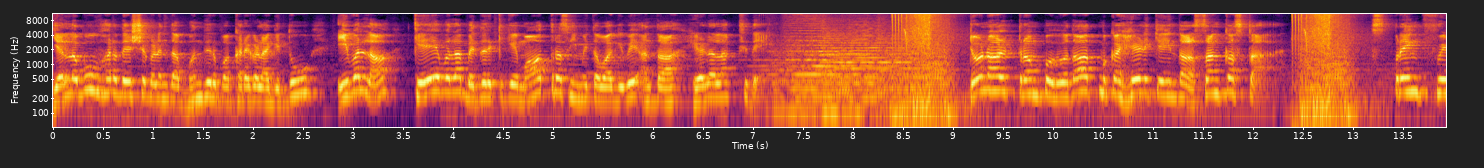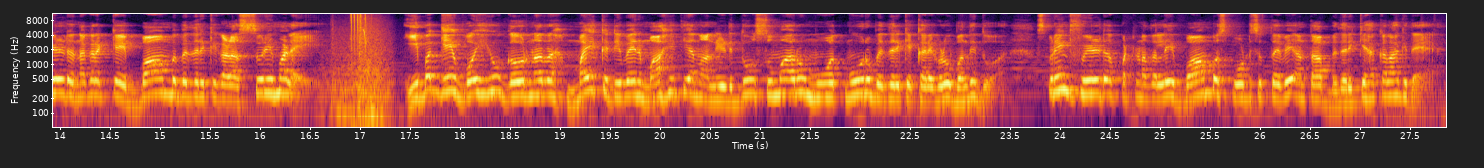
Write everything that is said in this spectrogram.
ಎಲ್ಲವೂ ಹೊರದೇಶಗಳಿಂದ ಬಂದಿರುವ ಕರೆಗಳಾಗಿದ್ದು, ಇವೆಲ್ಲ ಕೇವಲ ಬೆದರಿಕೆಗೆ ಮಾತ್ರ ಸೀಮಿತವಾಗಿವೆ ಅಂತ ಹೇಳಲಾಗ್ತಿದೆ. ಡೊನಾಲ್ಡ್ ಟ್ರಂಪ್ ವಿವಾದಾತ್ಮಕ ಹೇಳಿಕೆಯಿಂದ ಸಂಕಷ್ಟ. ಸ್ಪ್ರಿಂಗ್ಫೀಲ್ಡ್ ನಗರಕ್ಕೆ ಬಾಂಬ್ ಬೆದರಿಕೆಗಳ ಸುರಿಮಳೆ. ಈ ಬಗ್ಗೆ ವಹ್ಯು ಗವರ್ನರ್ ಮೈಕ್ ಡಿವೈನ್ ಮಾಹಿತಿಯನ್ನು ನೀಡಿದ್ದು ಸುಮಾರು ಮೂವತ್ತ್ಮೂರು ಬೆದರಿಕೆ ಕರೆಗಳು ಬಂದಿದ್ದು. ಸ್ಪ್ರಿಂಗ್ ಫೀಲ್ಡ್ ಪಟ್ಟಣದಲ್ಲಿ ಬಾಂಬ್ ಸ್ಫೋಟಿಸುತ್ತೇವೆ ಅಂತ ಬೆದರಿಕೆ ಹಾಕಲಾಗಿದೆ.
